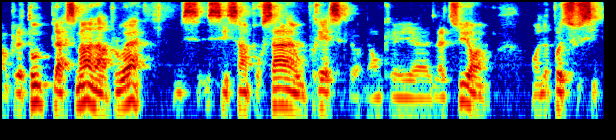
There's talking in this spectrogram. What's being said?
Donc, le taux de placement en emploi, c'est 100% ou presque. Donc, euh, là-dessus, on n'a pas de souci.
